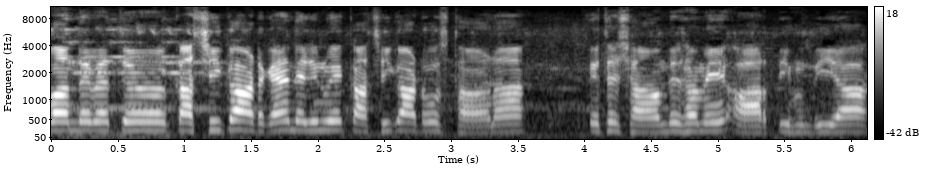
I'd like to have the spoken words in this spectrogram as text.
ਵਨ ਦੇ ਵਿੱਚ ਕਾਸੀ ਘਾਟ ਕਹਿੰਦੇ ਜਿਹਨੂੰ ਇਹ ਕਾਸੀ ਘਾਟ ਉਹ ਸਥਾਨ ਆ। ਇੱਥੇ ਸ਼ਾਮ ਦੇ ਸਮੇਂ ਆਰਤੀ ਹੁੰਦੀ ਆ।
